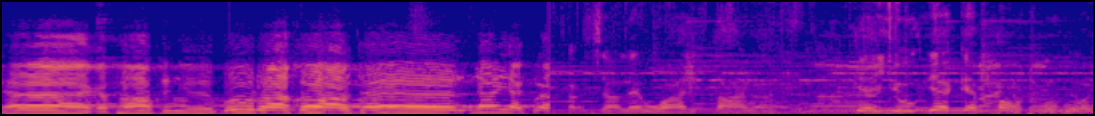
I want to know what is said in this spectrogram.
กระเพาะขึ้นอยู่บูราก็เอาเธอนายกจะเล่วายตาละแกอยู่แยกแกเป่าทัวบัด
